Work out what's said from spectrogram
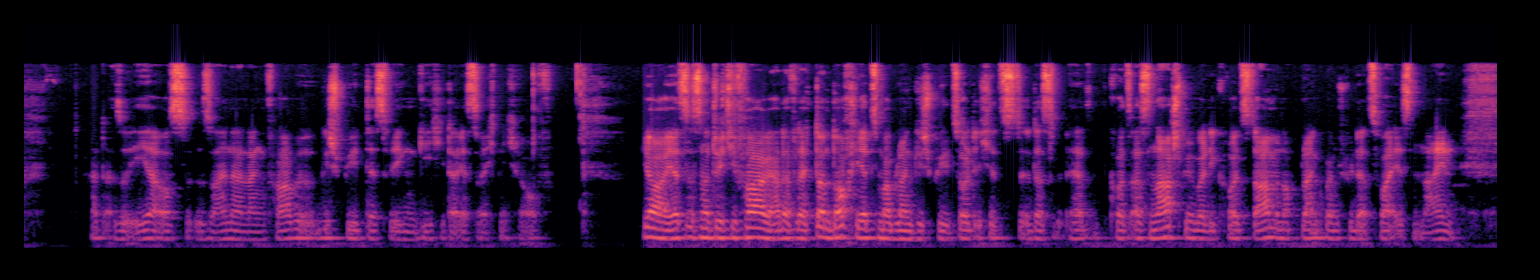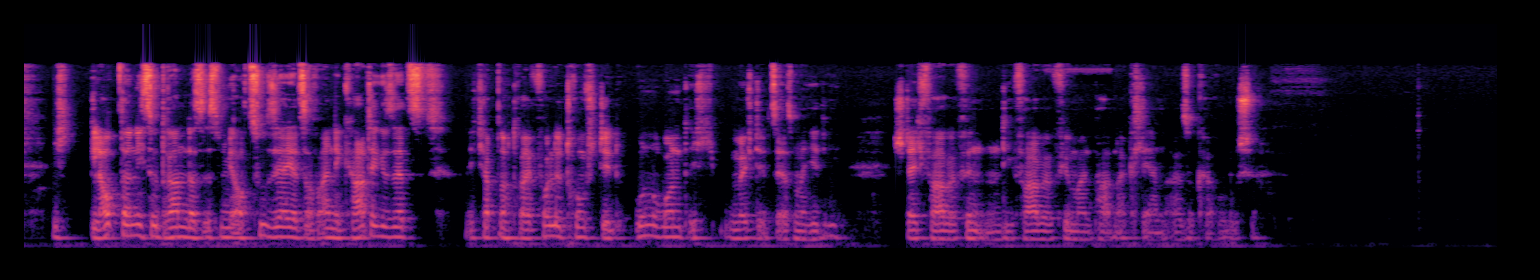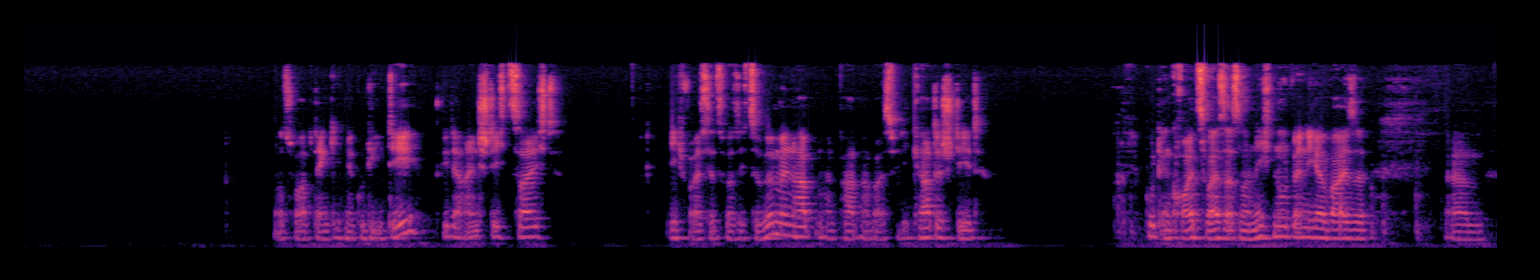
hat also eher aus seiner langen Farbe gespielt, deswegen gehe ich da erst recht nicht rauf. Ja, jetzt ist natürlich die Frage, hat er vielleicht dann doch jetzt mal blank gespielt? Sollte ich jetzt das Kreuz Ass nachspielen, weil die Kreuz Dame noch blank beim Spieler 2 ist? Nein. Ich glaube da nicht so dran, das ist mir auch zu sehr jetzt auf eine Karte gesetzt. Ich habe noch drei volle, Trumpf steht unrund. Ich möchte jetzt erstmal hier die Stechfarbe finden, die Farbe für meinen Partner klären, also Karo Lusche. Das war, denke ich, eine gute Idee, wie der Einstich zeigt. Ich weiß jetzt, was ich zu wimmeln habe, mein Partner weiß, wie die Karte steht. Gut, in Kreuz weiß er es noch nicht notwendigerweise. Ähm,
